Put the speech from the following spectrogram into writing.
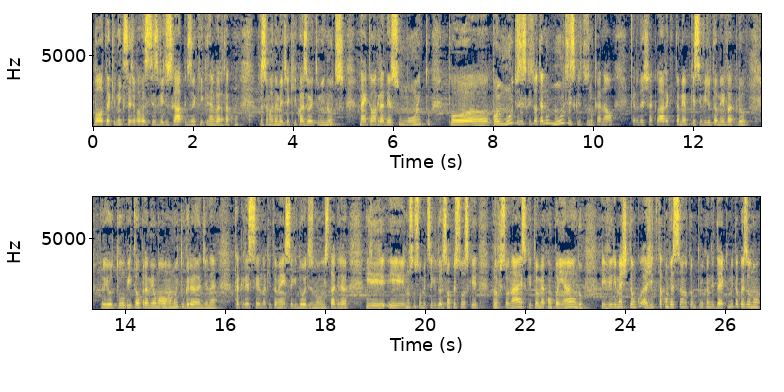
volto aqui, nem que seja para fazer esses vídeos rápidos aqui, que agora está com aproximadamente aqui quase oito minutos. Né? Então agradeço muito por, por muitos inscritos, estou tendo muitos inscritos no canal. Quero deixar claro aqui também, porque esse vídeo também vai para o YouTube, então para mim é uma honra muito grande, né? Está crescendo aqui também seguidores no Instagram e, e, não são somente seguidores, são pessoas que profissionais que estão me acompanhando e vira e mexe, então a gente está conversando, estamos trocando ideia, que muita coisa eu não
